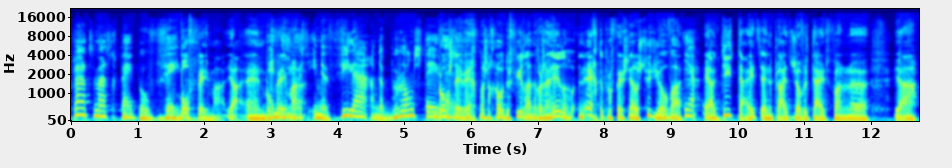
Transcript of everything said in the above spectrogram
platenmaatschappij Bovema. Bovema, ja. En En die Bovema... was in een villa aan de Bronsteeweg. Bronsteeweg, dat was een grote villa. En dat was een, hele, een echte professionele studio. Waar Ja. uit die tijd, en dan praat je dus over de tijd van... eh, ja,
